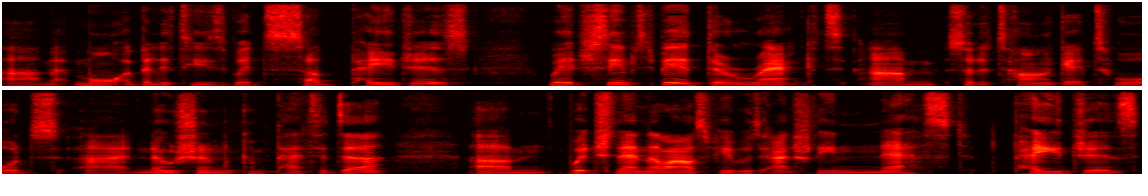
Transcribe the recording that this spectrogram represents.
um, more abilities with sub pages which seems to be a direct um, sort of target towards uh, Notion competitor, um, which then allows people to actually nest pages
